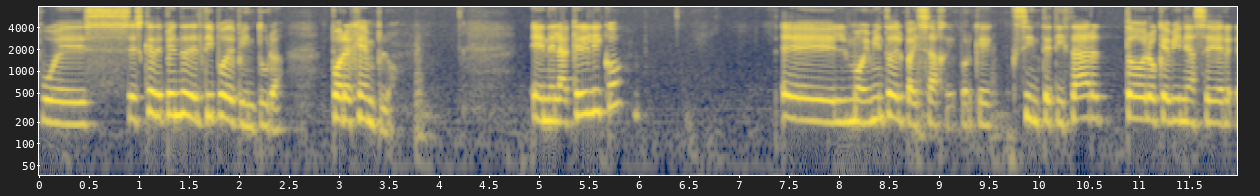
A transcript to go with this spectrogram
Pues es que depende del tipo de pintura. Por ejemplo, en el acrílico, el movimiento del paisaje, porque sintetizar todo lo que viene a ser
